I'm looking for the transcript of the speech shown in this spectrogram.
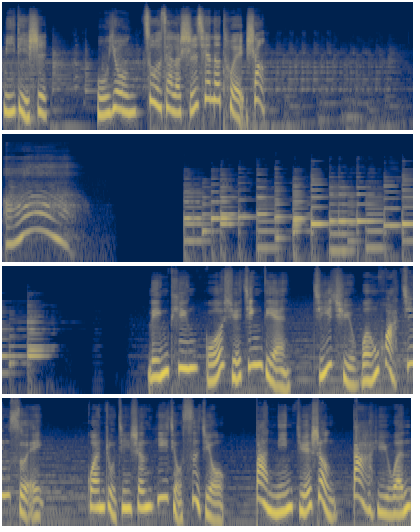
谜底是，吴用坐在了石谦的腿上。哦。聆听国学经典，汲取文化精髓，关注今生一九四九，伴您决胜大语文。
